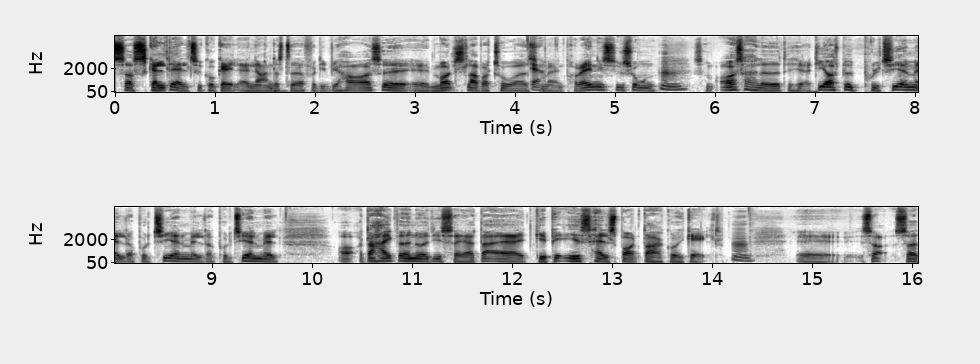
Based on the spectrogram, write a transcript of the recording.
så skal det altid gå galt alle andre steder, fordi vi har også øh, Mols Laboratoriet, ja. som er en privat institution, mm. som også har lavet det her. De er også blevet politianmeldt og politianmeldt og politianmeldt, og, og der har ikke været noget af de sager. Der er et GPS-halsbånd, der har gået galt. Mm. Øh, så, så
